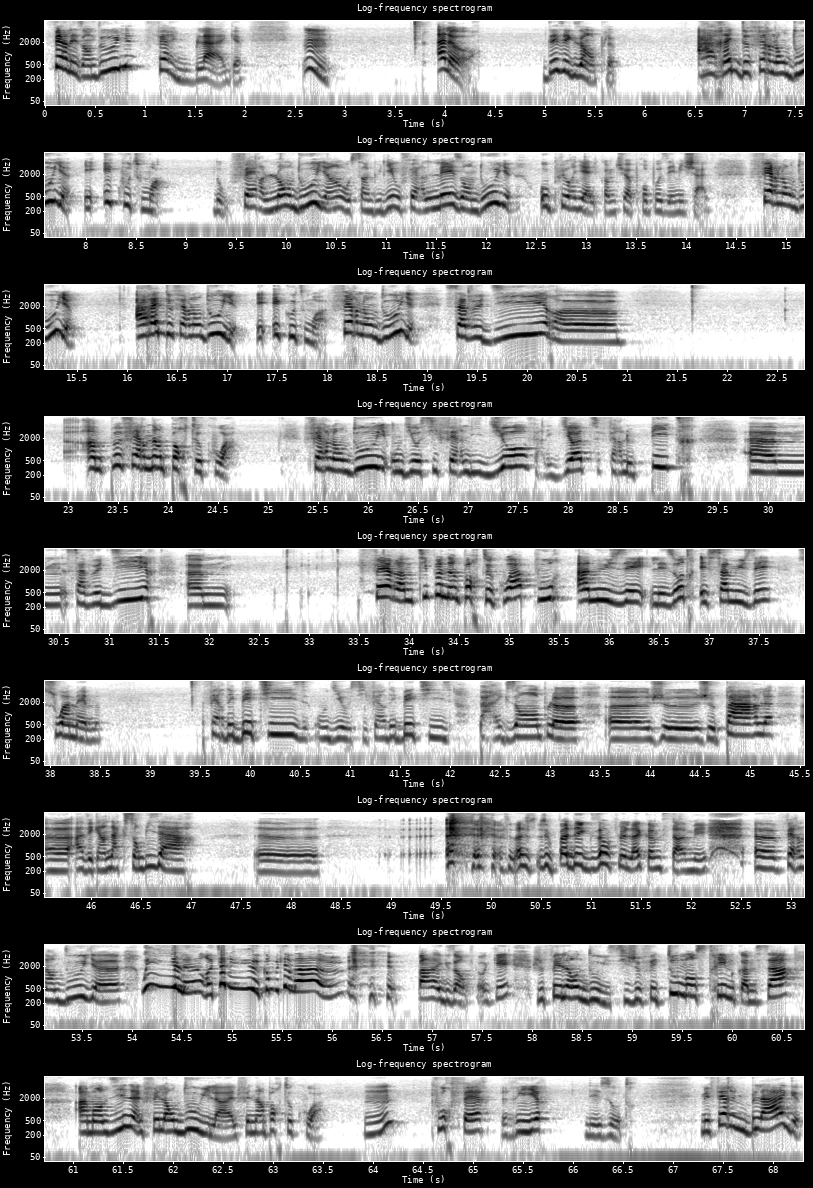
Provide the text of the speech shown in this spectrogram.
Faire les andouilles, faire une blague. Hmm. Alors, des exemples. Arrête de faire l'andouille et écoute-moi. Donc faire l'andouille hein, au singulier ou faire les andouilles au pluriel, comme tu as proposé Michal. Faire l'andouille, arrête de faire l'andouille et écoute-moi. Faire l'andouille, ça veut dire euh, un peu faire n'importe quoi. Faire l'andouille, on dit aussi faire l'idiot, faire l'idiote, faire le pitre. Euh, ça veut dire euh, faire un petit peu n'importe quoi pour amuser les autres et s'amuser soi-même. Faire des bêtises, on dit aussi faire des bêtises. Par exemple, euh, je, parle avec un accent bizarre. là, j'ai pas d'exemple là comme ça, mais euh, faire l'andouille. Euh, oui, alors, salut, comment ça va Par exemple, ok? Je fais l'andouille. Si je fais tout mon stream comme ça, Amandine, elle fait l'andouille là, elle fait n'importe quoi. Hmm? pour faire rire les autres. Mais faire une blague,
